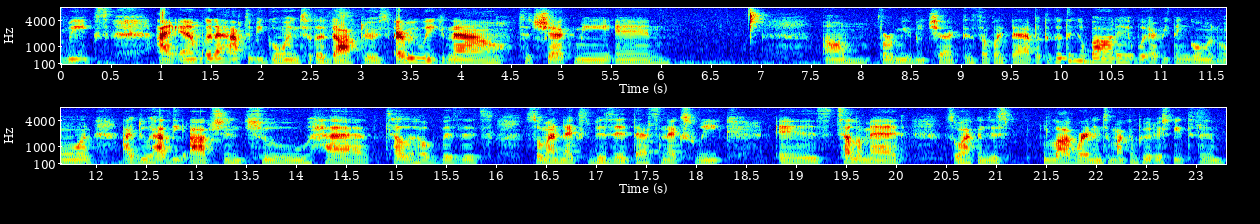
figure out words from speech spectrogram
weeks i am gonna have to be going to the doctors every week now to check me and um, for me to be checked and stuff like that. But the good thing about it, with everything going on, I do have the option to have telehealth visits. So my next visit, that's next week, is telemed. So I can just log right into my computer, speak to them.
